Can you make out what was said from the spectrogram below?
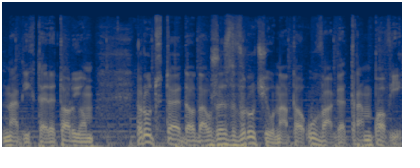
nad ich terytorium. Rutte dodał, że zwrócił zwrócił na to uwagę Trumpowi.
